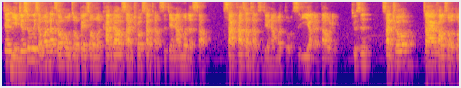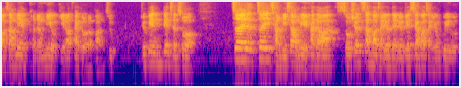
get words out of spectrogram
这也就是为什么那时候欧洲杯的时候，我们看到山丘上场时间那么的少，萨卡上场时间那么多，是一样的道理。就是山丘在防守端上面可能没有给到太多的帮助，就变变成说，这这一场比赛我们也看到啊，首先上半场用 Daniel James，下半场用圭乌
